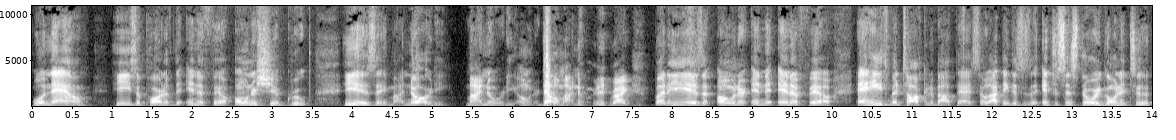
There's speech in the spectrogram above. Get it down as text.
well now he's a part of the NFL ownership group. He is a minority minority owner, double minority, right? But he is an owner in the NFL. And he's been talking about that. So I think this is an interesting story going into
